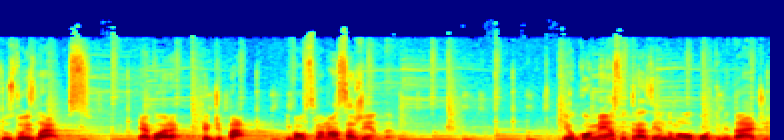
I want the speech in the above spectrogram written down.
dos dois lados. E agora, chego de papo e vamos para a nossa agenda. Eu começo trazendo uma oportunidade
